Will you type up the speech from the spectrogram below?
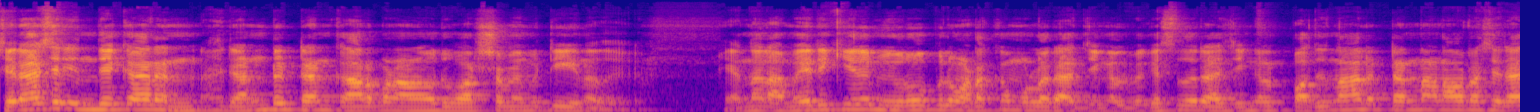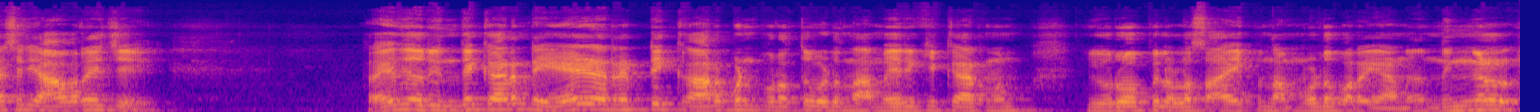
ശരാശരി ഇന്ത്യക്കാരൻ രണ്ട് ടൺ കാർബണാണ് ഒരു വർഷം എമിറ്റ് ചെയ്യുന്നത്. എന്നാൽ അമേരിക്കയിലും യൂറോപ്പിലും അടക്കമുള്ള രാജ്യങ്ങൾ വികസിത രാജ്യങ്ങൾ പതിനാല് ടണ്ണാണ് അവരുടെ ശരാശരി ആവറേജ് അതായത് ഒരു ഇന്ത്യക്കാരന്റെ ഏഴ് ഇരട്ടി കാർബൺ പുറത്തുവിടുന്ന അമേരിക്കക്കാരനും യൂറോപ്പിലുള്ള സായിപ്പ് നമ്മളോട് പറയാണ് നിങ്ങൾ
